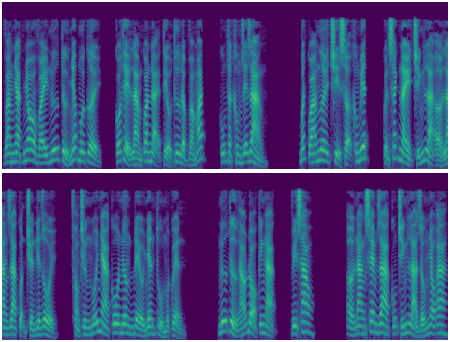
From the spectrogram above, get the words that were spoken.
Vàng nhạt nho váy nữ tử nhấp môi cười, có thể làm quan đại tiểu thư đập vào mắt, cũng thật không dễ dàng. Bất quá ngươi chỉ sợ không biết, quyển sách này chính là ở lang gia quận truyền điên rồi, phỏng chừng mỗi nhà cô nương đều nhân thủ một quyển. Nữ tử áo đỏ kinh ngạc, vì sao? Ở nàng xem ra cũng chính là giống nhau a.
